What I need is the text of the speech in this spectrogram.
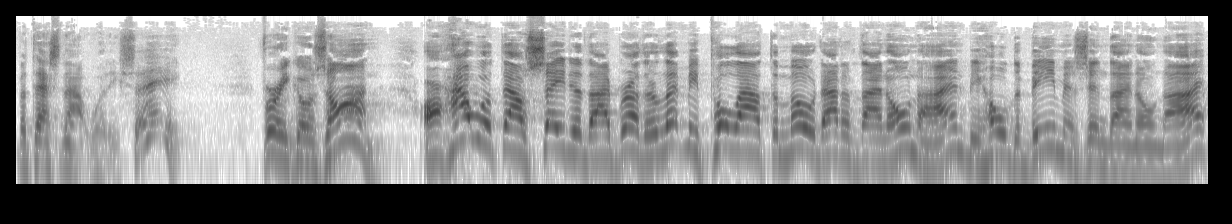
But that's not what he's saying. For he goes on, Or how wilt thou say to thy brother, Let me pull out the mote out of thine own eye, and behold, the beam is in thine own eye?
